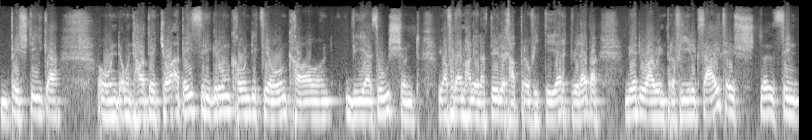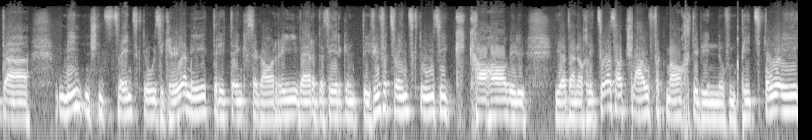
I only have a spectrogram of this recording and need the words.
bestiegen und, und habe dort schon eine bessere Grundkondition gehabt und wie sonst. Und ja, von dem habe ich natürlich auch profitiert, weil eben, wie du auch im Profil gesagt hast, sind äh, mindestens 20.000 Höhenmeter. Ich denke sogar, rein werden es irgendwie 25.000 kh, weil ich habe dann noch ein bisschen Zusatzschlaufen gemacht. Ich bin auf dem Pitzboe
